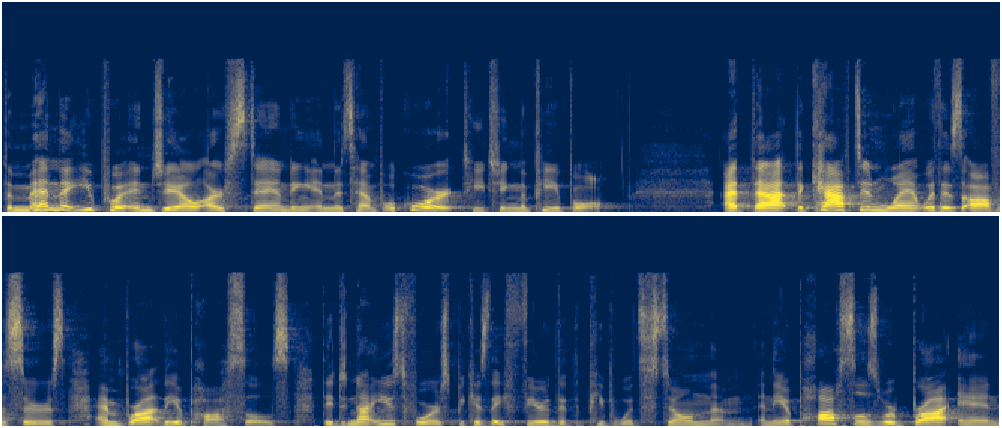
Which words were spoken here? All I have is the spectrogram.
the men that you put in jail are standing in the temple court, teaching the people. At that, the captain went with his officers and brought the apostles. They did not use force because they feared that the people would stone them. And the apostles were brought in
